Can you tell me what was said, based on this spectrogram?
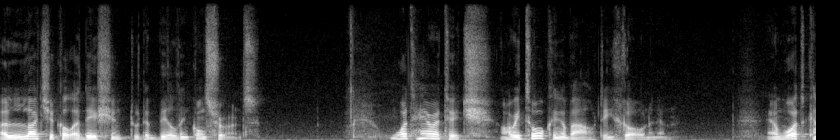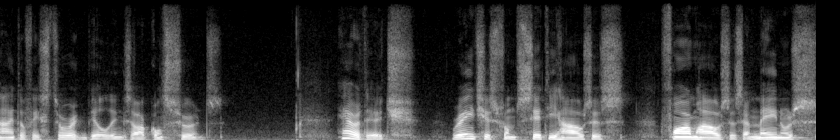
a logical addition to the building concerns. What heritage are we talking about in Groningen? And what kind of historic buildings are concerned? Heritage ranges from city houses, farmhouses and manors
